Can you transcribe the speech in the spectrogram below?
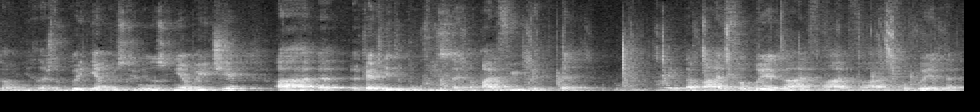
там, не знаю, чтобы говорить не о плюс и минус, не об и ч, а э, какие-то буквы, не знаю, там, альфа и бета, да? Там альфа, бета, альфа, альфа, альфа, бета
